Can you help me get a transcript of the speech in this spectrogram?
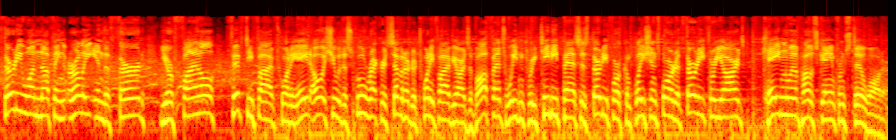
31 nothing early in the third. Your final 55-28. OSU with a school record 725 yards of offense. Weeden three TD passes, 34 completions, 433 yards. Caden with a post game from Stillwater.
